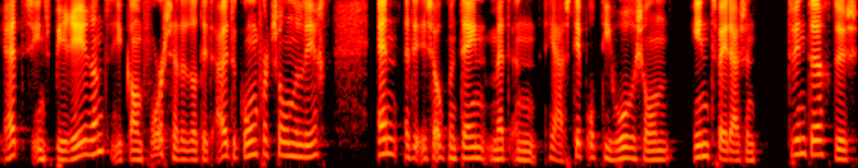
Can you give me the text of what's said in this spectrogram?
het is inspirerend. Je kan voorstellen dat dit uit de comfortzone ligt. En het is ook meteen met een ja, stip op die horizon in 2020. Dus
